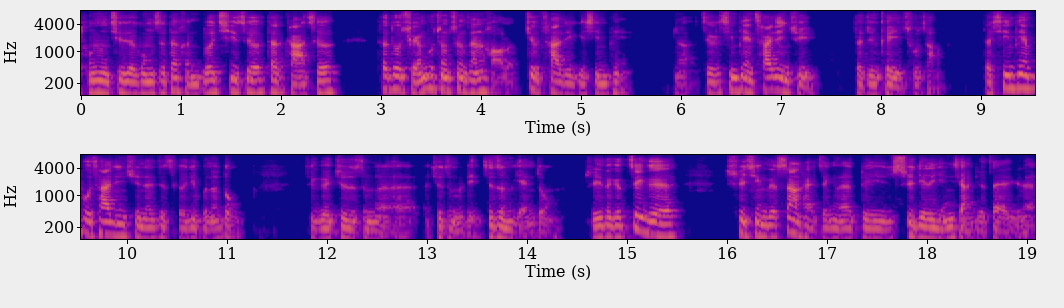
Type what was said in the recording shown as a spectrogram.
通用汽车公司，它很多汽车，它的卡车，它都全部从生产好了，就差这个芯片。啊，这个芯片插进去，它就可以出厂。这芯片不插进去呢，这车就不能动。这个就是这么就这么的，就这么严重。所以这个这个事情的上海这个呢，对世界的影响就在于呢，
